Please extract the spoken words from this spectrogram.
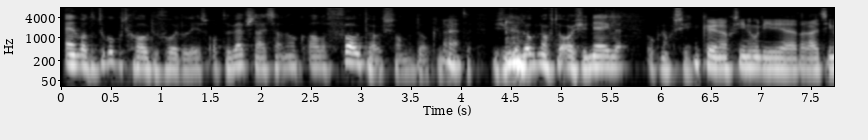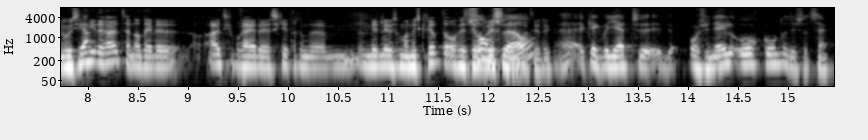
En wat natuurlijk ook het grote voordeel is, op de website staan ook alle foto's van de documenten. Dus je kunt ook nog de originele ook nog zien. Dan kun je nog zien hoe die eh, eruit zien. Hoe zien Ja. die eruit? Zijn dat hele uitgebreide, schitterende middeleeuwse manuscripten? Of is het heel Soms wisselend wel. natuurlijk? Hè. Kijk, je hebt de originele oorkonden, dus dat zijn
